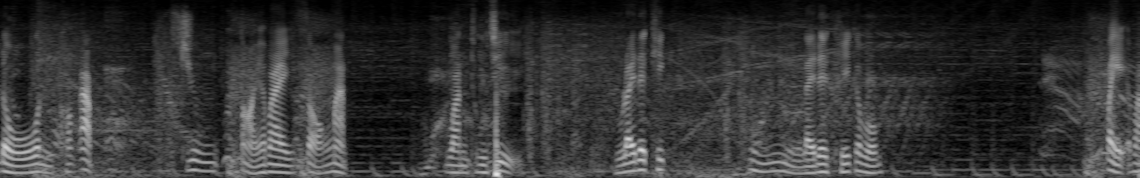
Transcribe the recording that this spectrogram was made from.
โดนคอกอัพจุงต่อยเข้าไปสองหมัดวันทูชี่ไรเดอร์คิกอืมไรเดอร์คิกครับผมเปะไป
